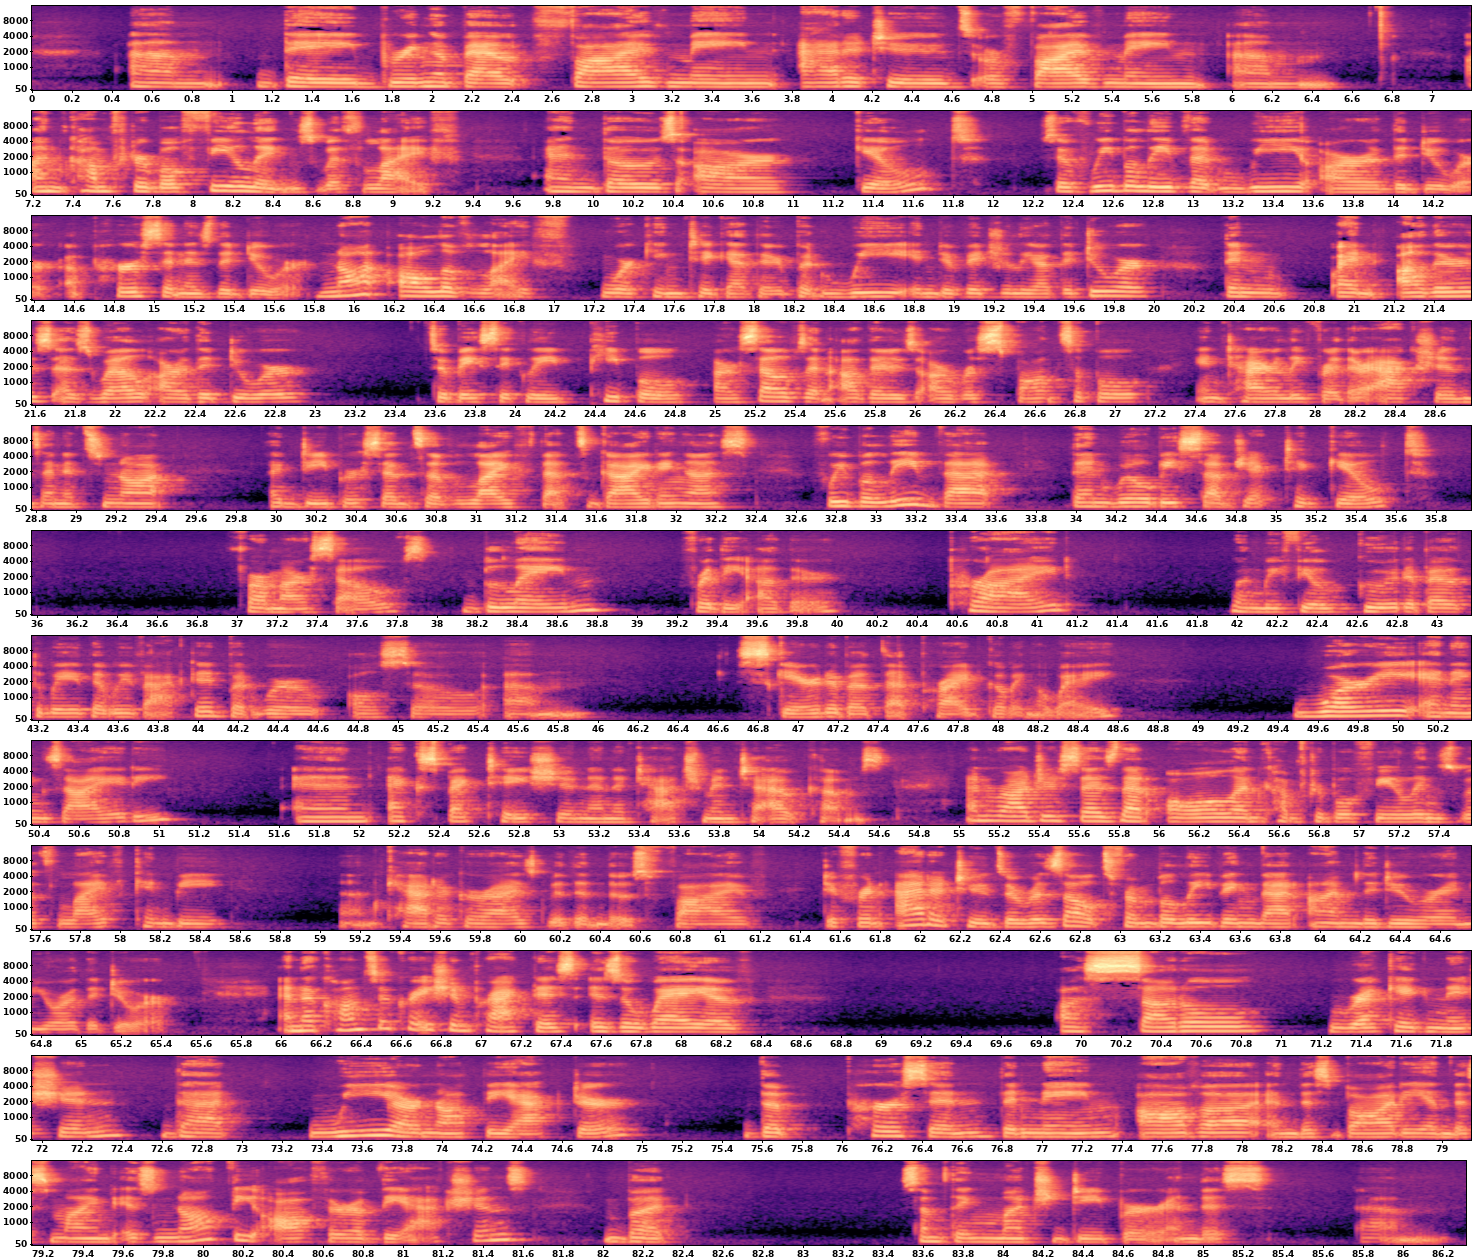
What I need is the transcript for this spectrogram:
um, they bring about five main attitudes or five main um, uncomfortable feelings with life, and those are guilt. So, if we believe that we are the doer, a person is the doer, not all of life working together, but we individually are the doer, then and others as well are the doer so basically, people, ourselves, and others are responsible entirely for their actions, and it's not a deeper sense of life that's guiding us. If we believe that, then we'll be subject to guilt from ourselves, blame for the other, pride, when we feel good about the way that we've acted, but we're also um, scared about that pride going away. Worry and anxiety, and expectation and attachment to outcomes. And Roger says that all uncomfortable feelings with life can be um, categorized within those five different attitudes or results from believing that I'm the doer and you're the doer. And a consecration practice is a way of a subtle recognition that we are not the actor. The person, the name, Ava, and this body and this mind is not the author of the actions, but something much deeper and this um,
